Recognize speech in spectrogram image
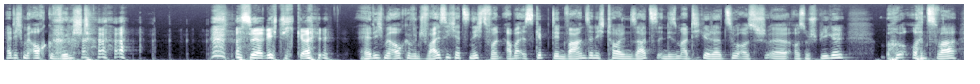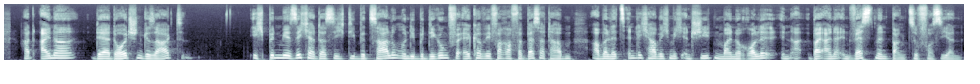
hätte ich mir auch gewünscht. Das wäre richtig geil. Hätte ich mir auch gewünscht, weiß ich jetzt nichts von, aber es gibt den wahnsinnig tollen Satz in diesem Artikel dazu aus, äh, aus dem Spiegel. Und zwar hat einer der Deutschen gesagt, ich bin mir sicher, dass sich die Bezahlung und die Bedingungen für Lkw-Fahrer verbessert haben, aber letztendlich habe ich mich entschieden, meine Rolle in, bei einer Investmentbank zu forcieren.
